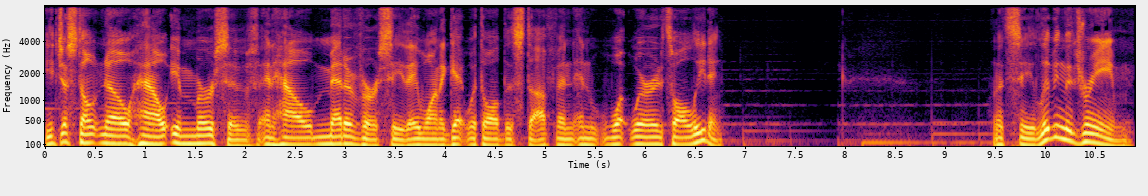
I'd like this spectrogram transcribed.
You just don't know how immersive and how metaversy they want to get with all this stuff and, and what where it's all leading. Let's see. Living the dream.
